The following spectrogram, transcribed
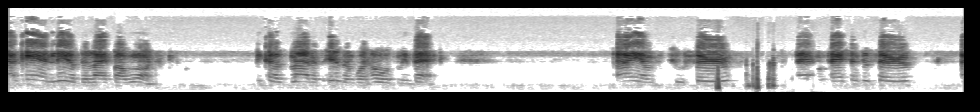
I can live the life I want because blindness isn't what holds me back. I am to serve. I have a passion to serve. I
